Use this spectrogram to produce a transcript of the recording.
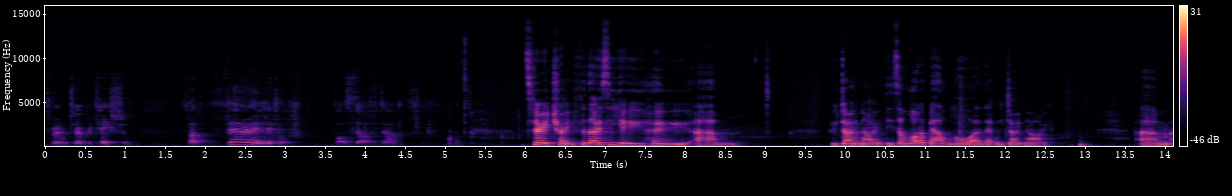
for interpretation, but very little for self doubt. It's very true. For those of you who um, who don't know, there's a lot about law that we don't know. Um,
